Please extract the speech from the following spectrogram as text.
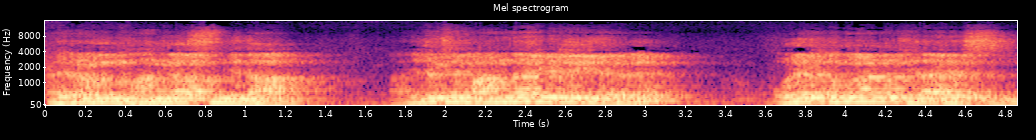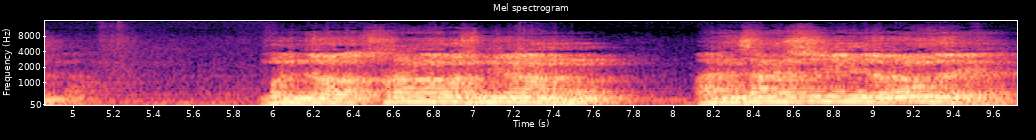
아, 여러분 반갑습니다. 아, 이렇게 만나게 되기를 오랫동안 기다렸습니다. 먼저 사랑하고 존경하는 안산 시민 여러분들에게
